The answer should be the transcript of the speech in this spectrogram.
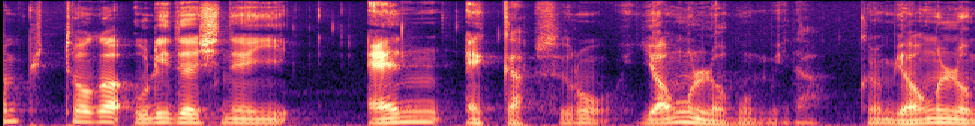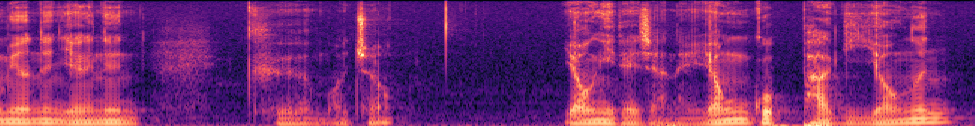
컴퓨터가 우리 대신에 이 n의 값으로 0을 넣어봅니다. 그럼 0을 넣으면은 얘는 그 뭐죠? 0이 되잖아요. 0 곱하기 0은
